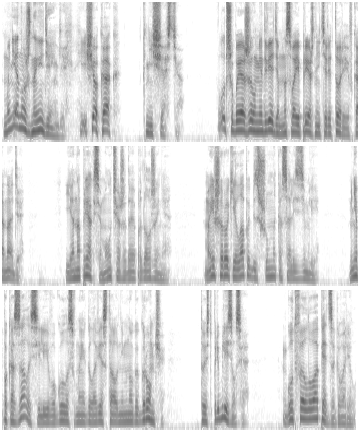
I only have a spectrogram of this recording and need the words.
Мне нужны деньги. Еще как. К несчастью. Лучше бы я жил медведем на своей прежней территории в Канаде». Я напрягся, молча ожидая продолжения. Мои широкие лапы бесшумно касались земли. Мне показалось, или его голос в моей голове стал немного громче, то есть приблизился. Гудфеллоу опять заговорил.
